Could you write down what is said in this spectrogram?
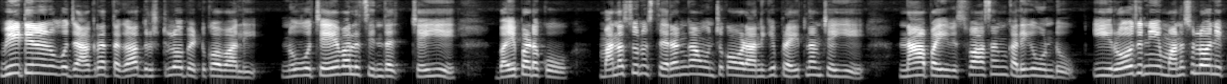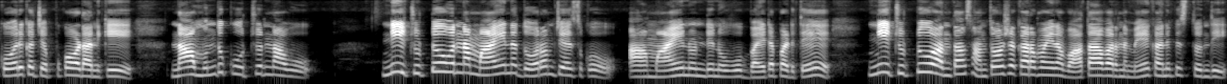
వీటిని నువ్వు జాగ్రత్తగా దృష్టిలో పెట్టుకోవాలి. నువ్వు చేయవలసింద చెయ్యి. భయపడకు. మనసును స్థిరంగా ఉంచుకోవడానికి ప్రయత్నం చెయ్యి. నాపై విశ్వాసం కలిగి ఉండు. ఈరోజు నీ మనసులోని కోరిక చెప్పుకోవడానికి నా ముందు కూర్చున్నావు. నీ చుట్టూ ఉన్న మాయను దూరం చేసుకో. ఆ మాయ నుండి నువ్వు బయటపడితే నీ చుట్టూ అంతా సంతోషకరమైన వాతావరణమే కనిపిస్తుంది.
